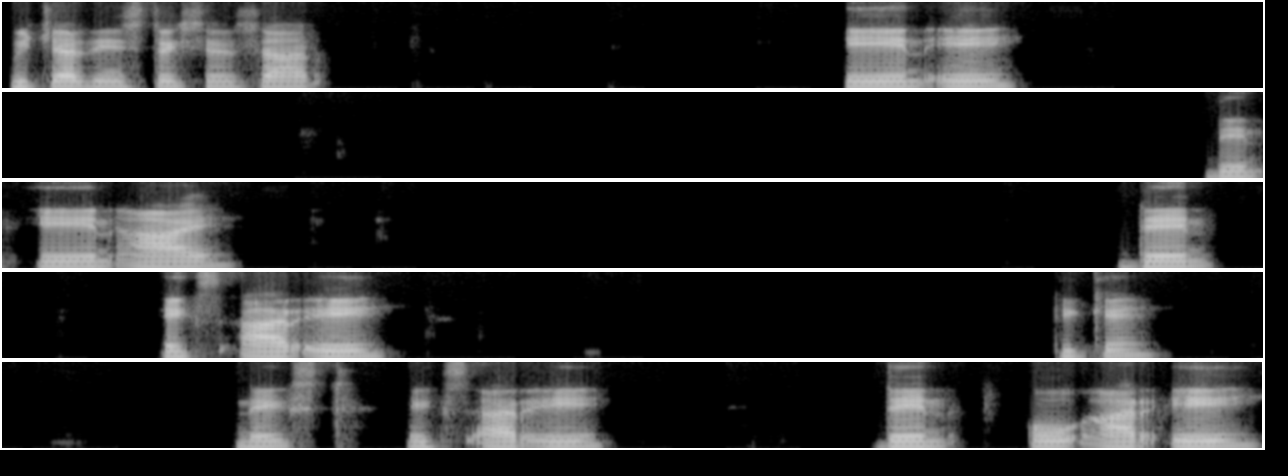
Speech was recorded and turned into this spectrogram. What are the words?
which are the instructions are? A and a. Then a and i then X R A, ठीक है? Next X R A, then O R A,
